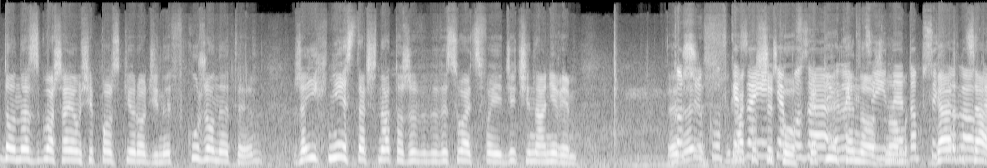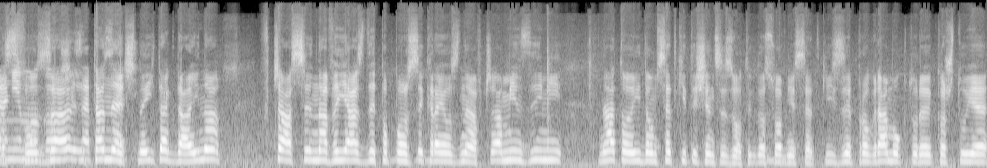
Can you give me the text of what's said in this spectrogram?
do nas zgłaszają się polskie rodziny wkurzone tym, że ich nie stać na to, żeby wysyłać swoje dzieci na, nie wiem, Koszykówkę, na zajęcia koszykówkę, piłkę pozalekcyjne, nożną, do psychologa nie garncarstwo, mogą za, taneczne i tak dalej, na wczasy, na wyjazdy po Polsce krajoznawcze, a między innymi na to idą setki tysięcy złotych, dosłownie setki, z programu, który kosztuje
